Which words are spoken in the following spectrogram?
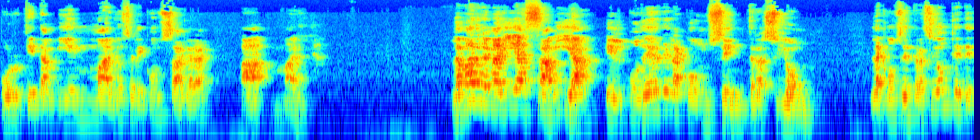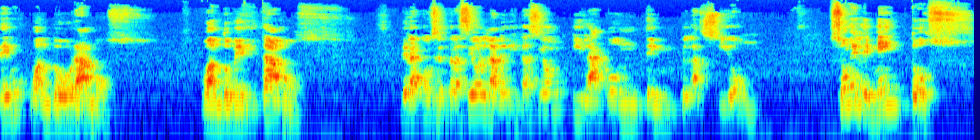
porque también mayo se le consagra a María. La Madre María sabía el poder de la concentración, la concentración que tenemos cuando oramos, cuando meditamos, de la concentración, la meditación y la contemplación. Son elementos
